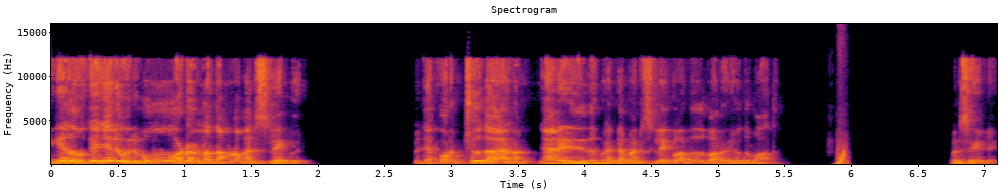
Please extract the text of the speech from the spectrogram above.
ഇങ്ങനെ നോക്കിക്കഴിഞ്ഞാൽ ഒരുപാട് എണ്ണം നമ്മുടെ മനസ്സിലേക്ക് വരും. ഇപ്പൊ ഞാൻ കുറച്ച് ഉദാഹരണം ഞാൻ എഴുതിയത് എന്റെ മനസ്സിലേക്ക് വന്നത് പറഞ്ഞു എന്ന് മാത്രം. മനസ്സിലായില്ലേ?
